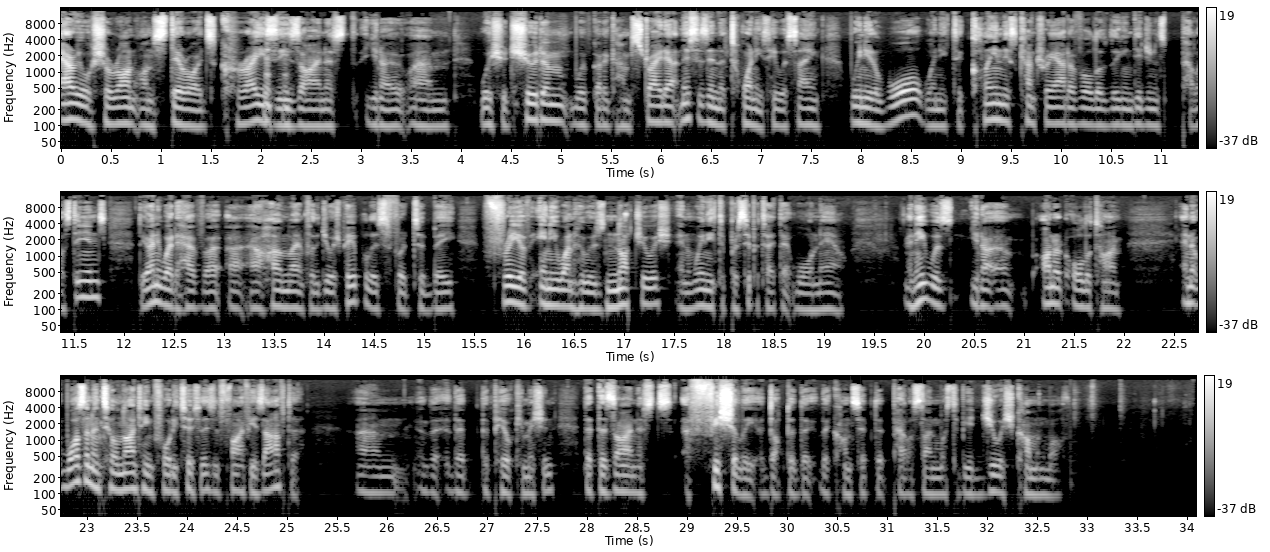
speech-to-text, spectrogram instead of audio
Ariel Sharon on steroids, crazy Zionist, you know, um, we should shoot him, we've got to come straight out. And this is in the 20s. He was saying, we need a war, we need to clean this country out of all of the indigenous Palestinians. The only way to have a, a, our homeland for the Jewish people is for it to be free of anyone who is not Jewish, and we need to precipitate that war now. And he was, you know, um, on it all the time. And it wasn't until 1942, so this is five years after um, the, the, the Peel Commission, that the Zionists officially adopted the, the concept that Palestine was to be a Jewish commonwealth.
